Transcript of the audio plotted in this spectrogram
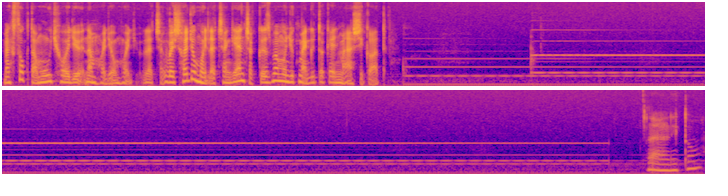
meg szoktam úgy, hogy nem hagyom, hogy lecseng, vagy hagyom, hogy lecsengjen, csak közben mondjuk megütök egy másikat. Leállítom.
